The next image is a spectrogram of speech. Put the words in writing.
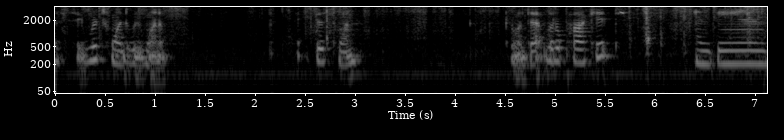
Let's see, which one do we want to, this one. Go in that little pocket. And then,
